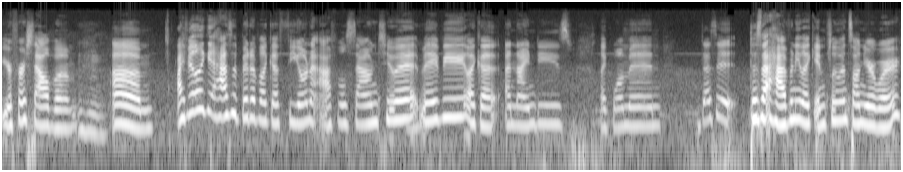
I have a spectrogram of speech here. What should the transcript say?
your first album. Mm-hmm. Um, I feel like it has a bit of like a Fiona Apple sound to it, maybe like a, a '90s like woman. Does it does that have any like influence on your work?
